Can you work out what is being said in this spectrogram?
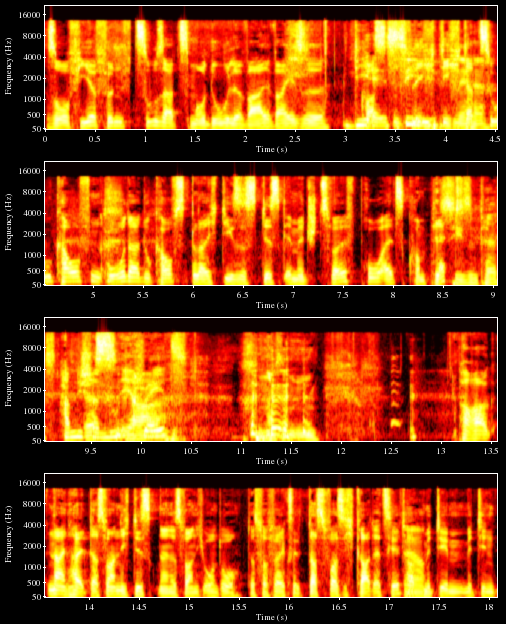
so vier, fünf Zusatzmodule wahlweise DLC. kostenpflichtig Ja. dazu kaufen oder du kaufst gleich dieses Disk Image 12 Pro als komplett. Season Pass. Haben die schon Loot ja. Crates? Para nein, halt, das war nicht Disk, nein, das war nicht O&O, das war verwechselt. Das, was ich gerade erzählt Ja. habe mit, dem, mit den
